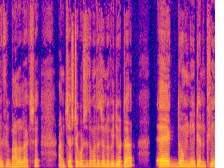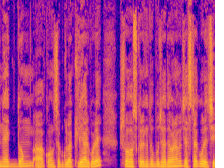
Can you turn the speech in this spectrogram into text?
বেশি ভালো লাগছে। আমি চেষ্টা করছি তোমাদের জন্য ভিডিওটা একদম নিট অ্যান্ড ক্লিন একদম কনসেপ্টগুলো ক্লিয়ার করে, সহজ করে কিন্তু বুঝাই দেওয়ার আমি চেষ্টা করেছি।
